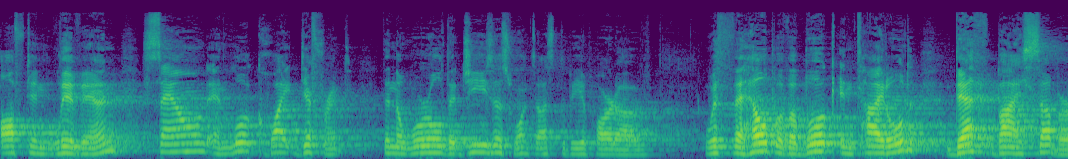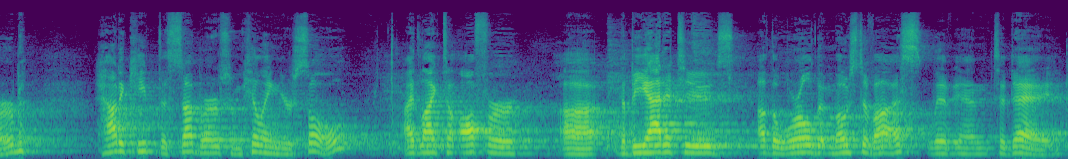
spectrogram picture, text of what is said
often live in sound and look quite different than the world that Jesus wants us to be a part of with the help of a book entitled Death by Suburb How to Keep the Suburbs from Killing Your Soul, I'd like to offer uh, the Beatitudes of the world that most of us live in today.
